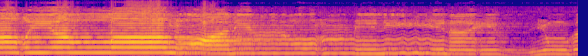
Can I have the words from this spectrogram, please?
رضي الله عن المؤمنين إذ يبايعونك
